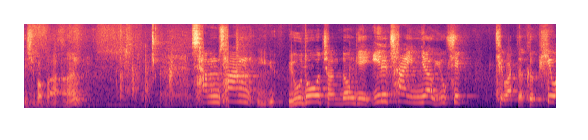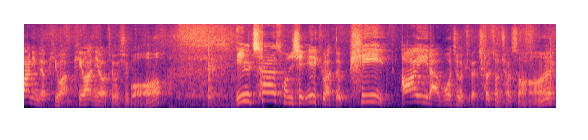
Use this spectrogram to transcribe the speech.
이십오 번 삼상 유도 전동기 1차 입력 60kW 그 P1입니다. P1. P1이라고 적으시고 1차 손실 1kW PI라고 적읍시다. 철선 철선.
